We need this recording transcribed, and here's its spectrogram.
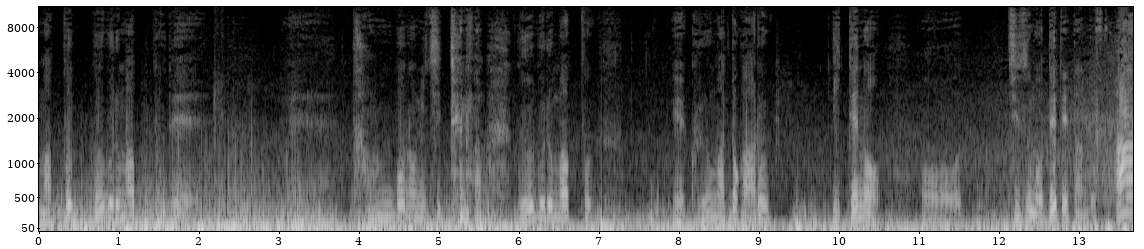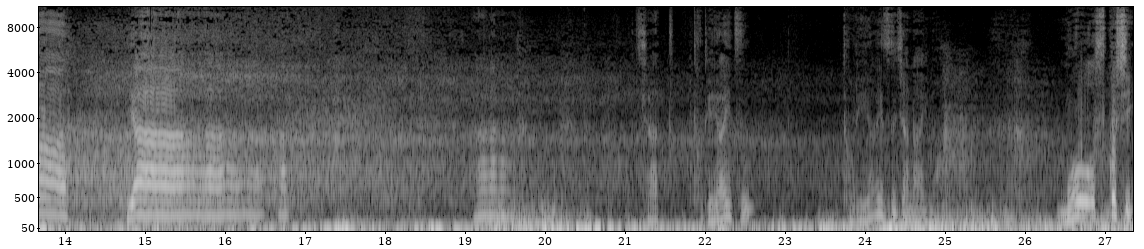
マップ Google マップで、えー田んぼの道っていうのは Google マップ、えー車とか歩いての地図も出てたんです。ああいやー。あー。じゃあとりあえずとりあえずじゃないな。もう少し、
